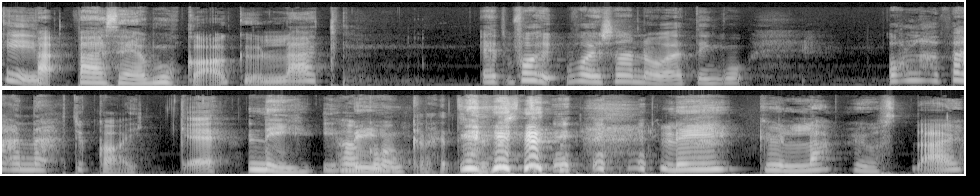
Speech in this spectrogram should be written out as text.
niin. pä- pääsee mukaan kyllä. Et... Et voi, voi sanoa, että niinku, ollaan vähän nähty kaikkea. Niin. Ihan niin. konkreettisesti. niin, kyllä, just näin.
